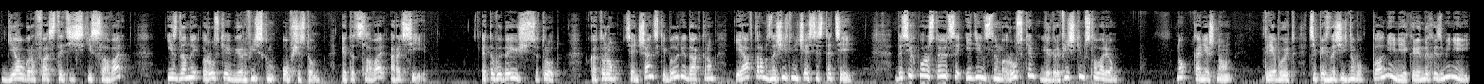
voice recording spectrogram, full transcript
географо-статистический словарь, изданный Русским географическим обществом. Этот словарь о России. Это выдающийся труд, котором Тяньшанский был редактором и автором значительной части статей. До сих пор остается единственным русским географическим словарем. Ну, конечно, он требует теперь значительного выполнения и коренных изменений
